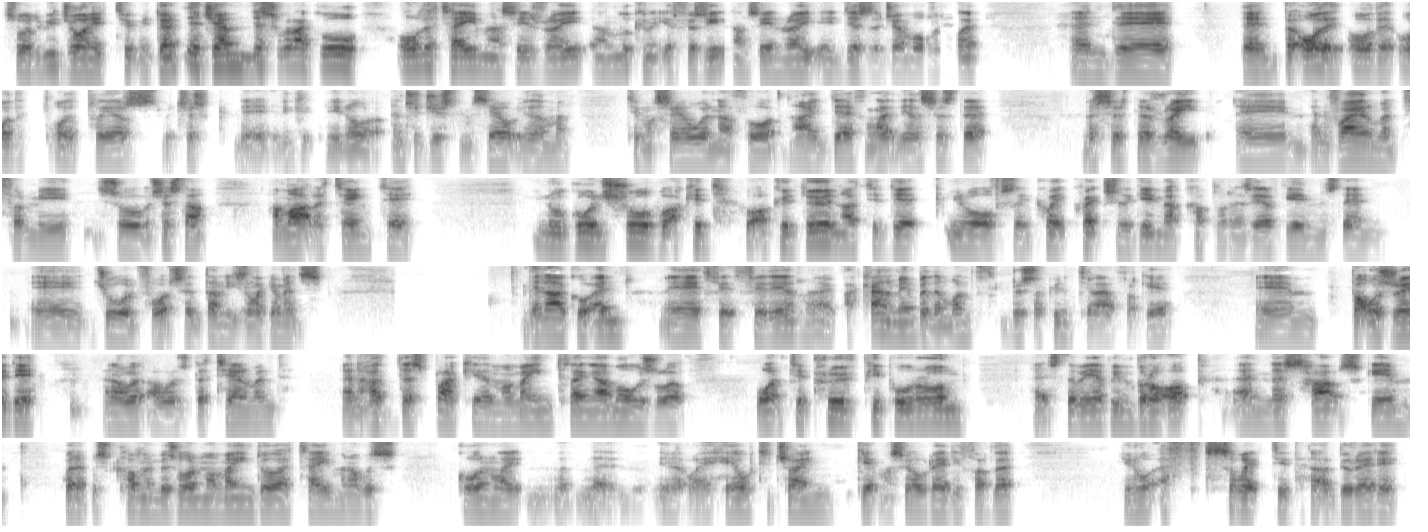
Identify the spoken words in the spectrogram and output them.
So wee Johnny took me down to the gym. This is where I go all the time. I says, right, I'm looking at your physique. I'm saying, right, he does the gym obviously, and uh, then but all the all the all the all the players would just uh, you know introduce themselves to them to myself, and I thought, I definitely this is the this is the right um, environment for me. So it was just a, a matter of time to, you know, go and show what I could what I could do, and I had to do it, you know, obviously quite quick. So they gave me a couple of reserve games. Then uh, Joe unfortunately had done his ligaments. Then I got in uh, for, for there. I, I, can't remember the month, Bruce. I couldn't tell. I forget. Um, but I was ready, and I, I was determined, and had this back in my mind thing. I'm always want to prove people wrong. It's the way I've been brought up. And this Hearts game, when it was coming, was on my mind all the time, and I was going like you know, like hell to try and get myself ready for the, you know, if selected, I'd be ready.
